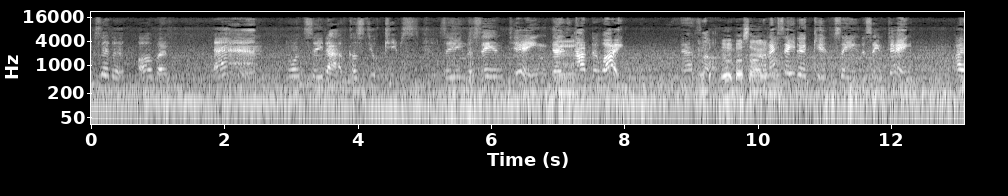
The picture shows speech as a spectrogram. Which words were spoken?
You said the oven, and don't say that because you keep saying the same thing. That's Mm. not the right. That's Nếu, a nếu mà ba sai When I say the kids saying the same thing, I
